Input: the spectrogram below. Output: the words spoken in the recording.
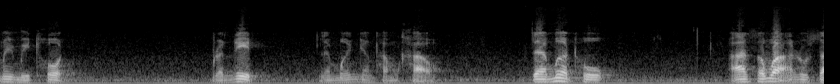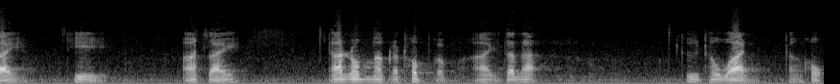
ไม่มีโทษ ประณีตและเหมือนยังทำข่าว แต่เมื่อถูกอาสวะอนุสัยที่อาศัย อารมณ์มากระทบกับอายตนะ คือทวารทั้งหก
